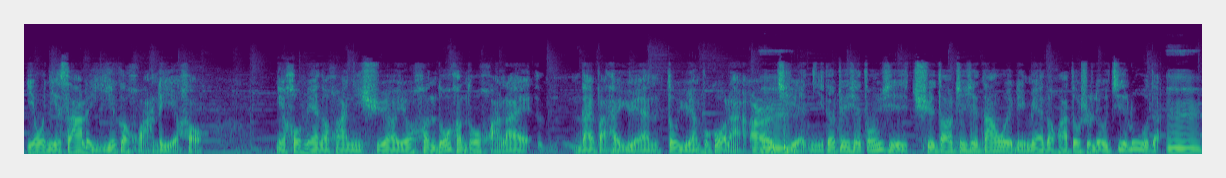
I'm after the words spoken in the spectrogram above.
因为你撒了一个谎了以后，你后面的话你需要有很多很多谎来来把它圆，都圆不过来，而且你的这些东西去到这些单位里面的话，都是留记录的，嗯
